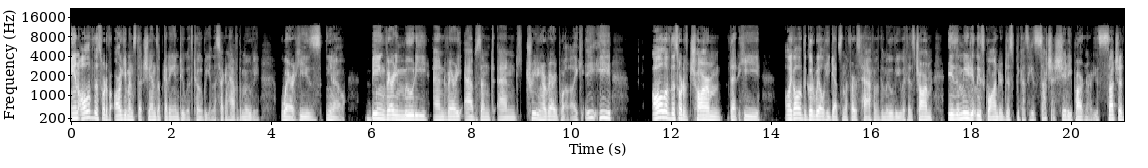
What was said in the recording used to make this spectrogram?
in all of the sort of arguments that she ends up getting into with Toby in the second half of the movie where he's you know being very moody and very absent and treating her very poorly like he, he all of the sort of charm that he like all of the goodwill he gets in the first half of the movie with his charm is immediately squandered just because he's such a shitty partner. He's such a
